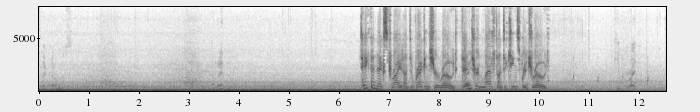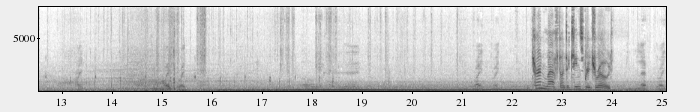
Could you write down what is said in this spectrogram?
Sacar música. Ritmo. Take the next right onto Breckenshire Road, then turn left onto Kingsbridge Road. Keep right. Right. Keep right, right. Okay. Right, right. Turn left onto Kingsbridge Road. Left, right.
